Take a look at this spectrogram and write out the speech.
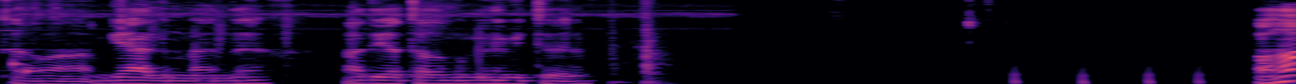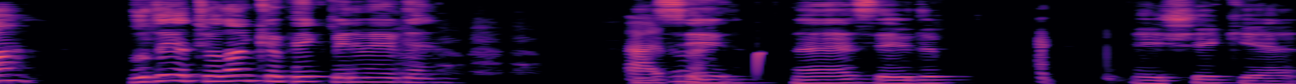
Tamam geldim ben de. Hadi yatalım bugünü bitirelim. Aha! Burada yatıyor lan köpek benim evde. Harbi mi? Sev He, sevdim. Eşek ya.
